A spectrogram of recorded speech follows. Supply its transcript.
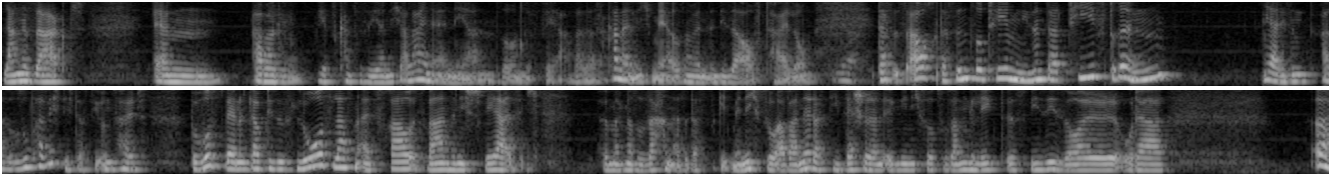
lange sagt, ähm, aber du, jetzt kannst du sie ja nicht alleine ernähren, so ungefähr, weil das ja. kann er nicht mehr, also in dieser Aufteilung. Ja. Das ist auch, das sind so Themen, die sind da tief drin. Ja, die sind also super wichtig, dass die uns halt bewusst werden. Und ich glaube, dieses Loslassen als Frau ist wahnsinnig schwer. Also ich höre manchmal so Sachen, also das geht mir nicht so, aber ne, dass die Wäsche dann irgendwie nicht so zusammengelegt ist, wie sie soll oder oh,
